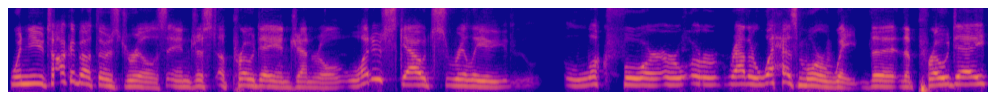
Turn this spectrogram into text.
When you talk about those drills and just a pro day in general, what do scouts really look for or, or rather what has more weight the the pro day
